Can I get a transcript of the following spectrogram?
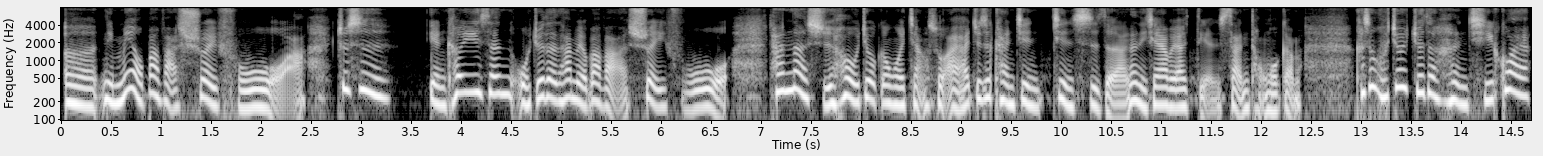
呃，你没有办法说服我啊，就是。眼科医生，我觉得他没有办法说服我。他那时候就跟我讲说：“哎，他就是看近近视的啊，那你现在要不要点三瞳或干嘛？”可是我就觉得很奇怪啊，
